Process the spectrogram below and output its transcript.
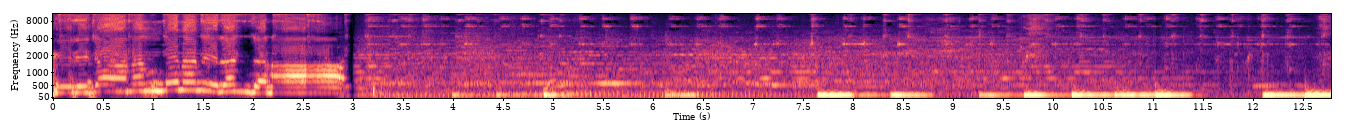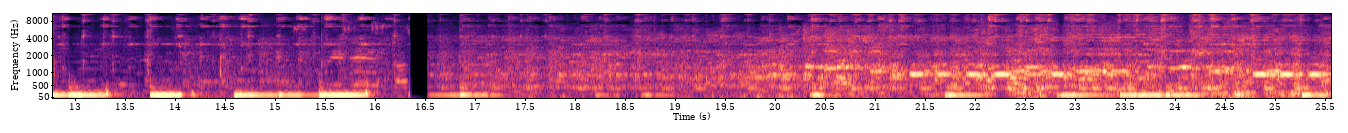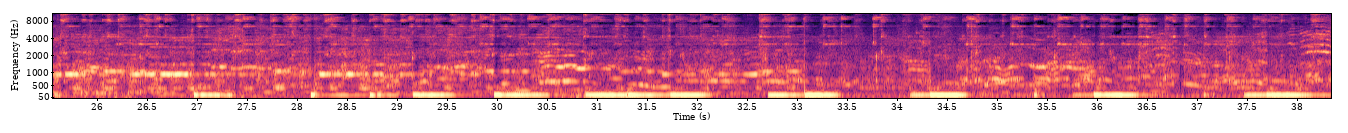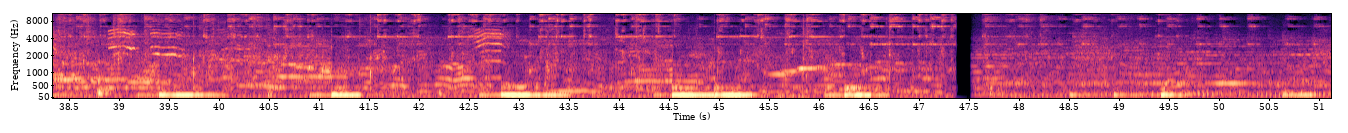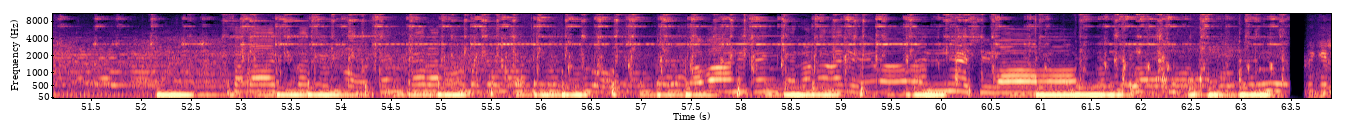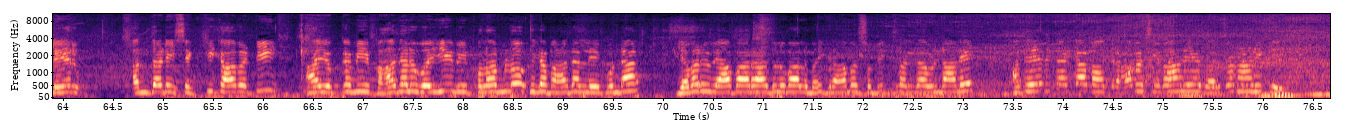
గిరిజానందన నిరంజన. శంకర భవాని శంకర మహాదేవ అన్య శివ లేరు. అంతటి శక్తి కాబట్టి ఆ యొక్క మీ బాధలు పోయి మీ పొలంలో ఇక బాధలు లేకుండా ఎవరు వ్యాపారాదులు వాళ్ళు మరి గ్రామం సుభిక్షంగా ఉండాలి. అదేవిధంగా మా గ్రామ శివాలయ దర్శనానికి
